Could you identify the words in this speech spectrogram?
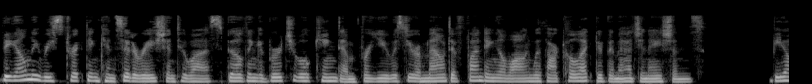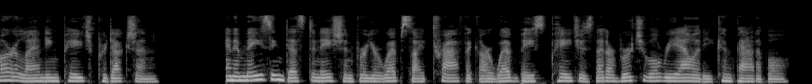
The only restricting consideration to us building a virtual kingdom for you is your amount of funding along with our collective imaginations. VR Landing Page Production an amazing destination for your website traffic are web based pages that are virtual reality compatible.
